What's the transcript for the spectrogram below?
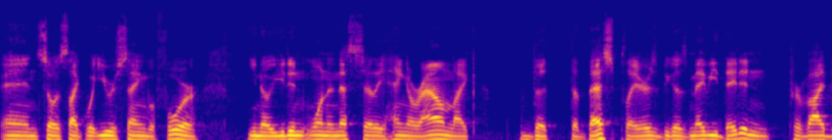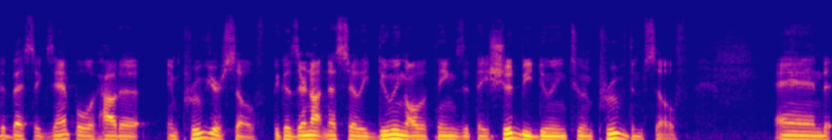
and so it's like what you were saying before, you know, you didn't want to necessarily hang around like the the best players because maybe they didn't provide the best example of how to improve yourself because they're not necessarily doing all the things that they should be doing to improve themselves. And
